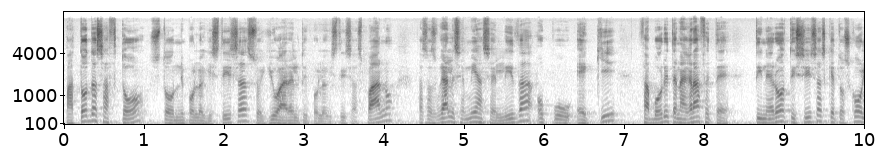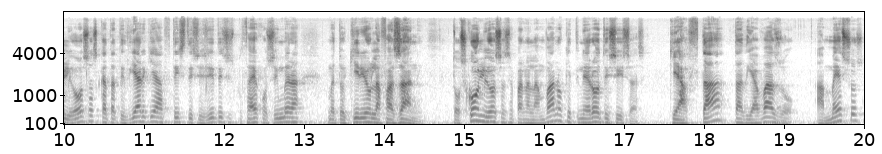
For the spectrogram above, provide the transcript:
Πατώντας αυτό στον υπολογιστή σας, στο URL του υπολογιστή σας πάνω, θα σας βγάλει σε μία σελίδα όπου εκεί θα μπορείτε να γράφετε την ερώτησή σας και το σχόλιο σας κατά τη διάρκεια αυτής της συζήτησης που θα έχω σήμερα με τον κύριο Λαφαζάνη το σχόλιο σας επαναλαμβάνω και την ερώτησή σας. Και αυτά τα διαβάζω αμέσως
